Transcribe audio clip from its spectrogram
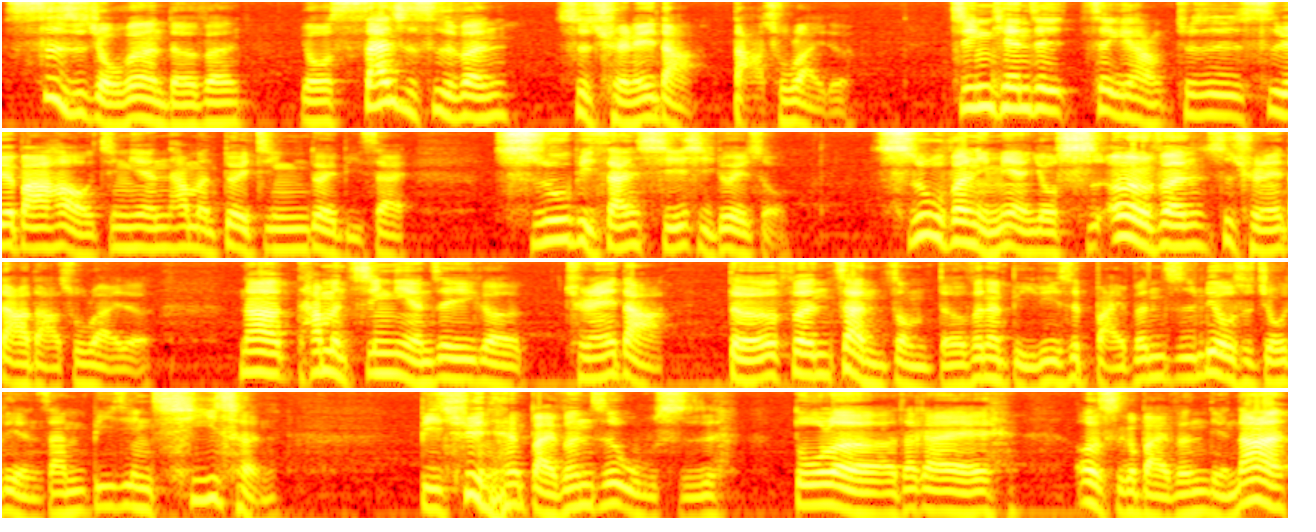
四十九分的得分，有三十四分是全垒打打出来的。今天这这一场就是四月八号，今天他们对精英队比赛，十五比三血洗对手，十五分里面有十二分是全垒打打出来的。那他们今年这一个全垒打得分占总得分的比例是百分之六十九点三，逼近七成，比去年百分之五十多了大概二十个百分点。当然。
